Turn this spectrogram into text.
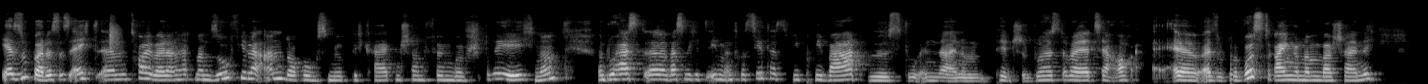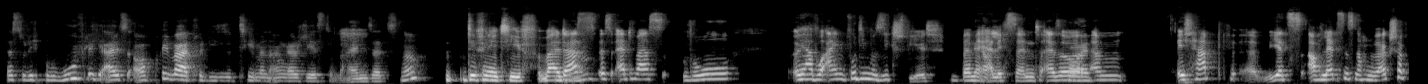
Ja, super, das ist echt ähm, toll, weil dann hat man so viele Andockungsmöglichkeiten schon für ein Gespräch. Ne? Und du hast, äh, was mich jetzt eben interessiert hast, wie privat wirst du in deinem Pitch? Und du hast aber jetzt ja auch, äh, also bewusst reingenommen wahrscheinlich, dass du dich beruflich als auch privat für diese Themen engagierst und einsetzt, ne? Definitiv, weil das mhm. ist etwas, wo ja, wo, ein, wo die Musik spielt, wenn wir ja. ehrlich sind. Also ähm, ich habe äh, jetzt auch letztens noch einen Workshop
